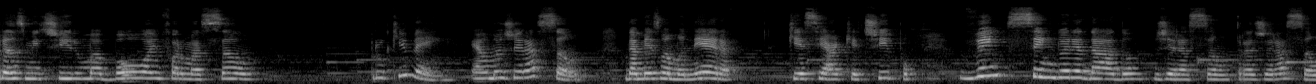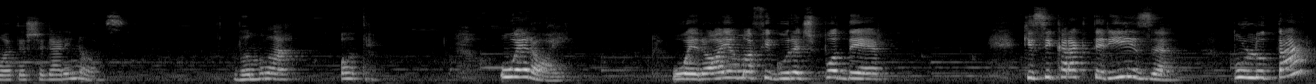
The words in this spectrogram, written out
transmitir uma boa informação para o que vem. É uma geração. Da mesma maneira que esse arquetipo vem sendo heredado geração tras geração até chegar em nós. Vamos lá, outro. O herói. O herói é uma figura de poder que se caracteriza por lutar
